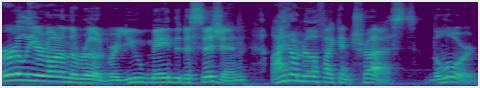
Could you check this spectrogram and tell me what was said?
Earlier on in the road, where you made the decision, I don't know if I can trust the Lord.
